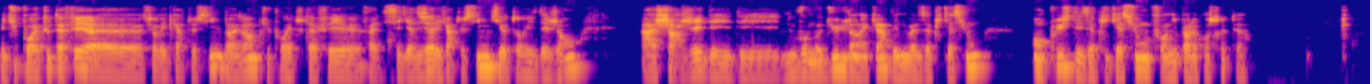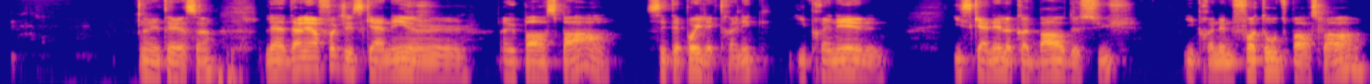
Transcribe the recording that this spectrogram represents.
Mais tu pourrais tout à fait, euh, sur des cartes SIM par exemple, tu pourrais tout à fait, euh, enfin, il y a déjà des cartes SIM qui autorisent des gens à charger des, nouveaux modules dans la carte, des nouvelles applications, en plus des applications fournies par le constructeur. Intéressant. La dernière fois que j'ai scanné un, passeport, c'était pas électronique. Il prenait, il scannait le code barre dessus, il prenait une photo du passeport,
